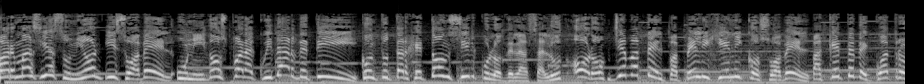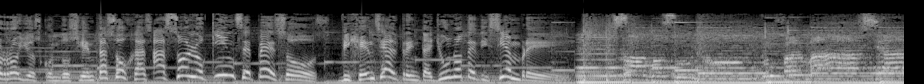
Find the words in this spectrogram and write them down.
Farmacias Unión y Suabel, unidos para cuidar de ti. Con tu tarjetón Círculo de la Salud Oro, llévate el papel higiénico Suabel, paquete de cuatro rollos con 200 hojas a solo 15 pesos. Vigencia al 31 de diciembre. Somos Unión, tu farmacia.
